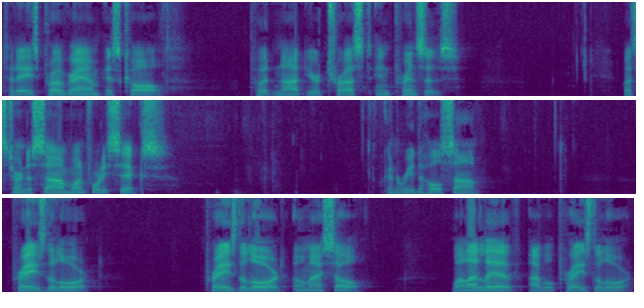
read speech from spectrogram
Today's program is called Put Not Your Trust in Princes. Let's turn to Psalm 146. We're going to read the whole psalm. Praise the Lord. Praise the Lord, O my soul. While I live, I will praise the Lord.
